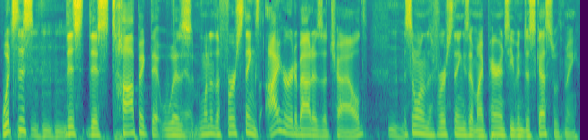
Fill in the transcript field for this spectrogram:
What's this this this topic that was one of the first things I heard about as a child? This is one of the first things that my parents even discussed with me.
